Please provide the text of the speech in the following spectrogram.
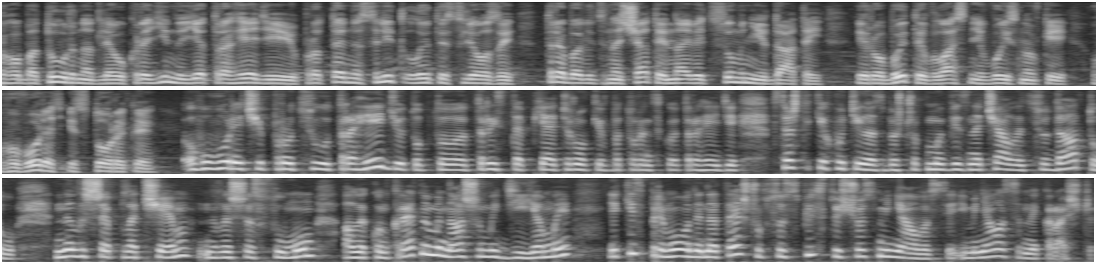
І Батурина для України є трагедією, проте не слід лити сльози. Треба відзначати навіть сумні дати і робити власні висновки, говорять історики. Говорячи про цю трагедію, тобто 305 років Батуринської трагедії, все ж таки хотілося б, щоб ми відзначали цю дату не лише плачем, не лише сумом, але конкретними нашими діями, які спрямовані на те, щоб в суспільстві щось мінялося і мінялося не краще,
